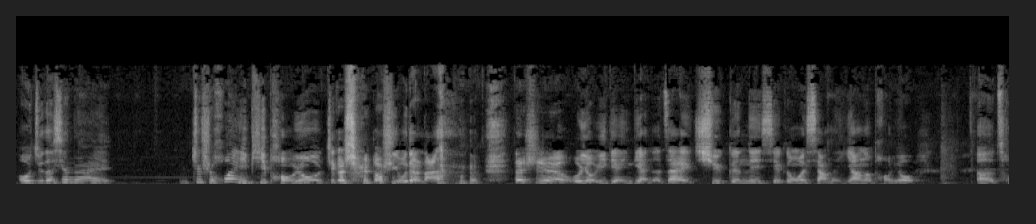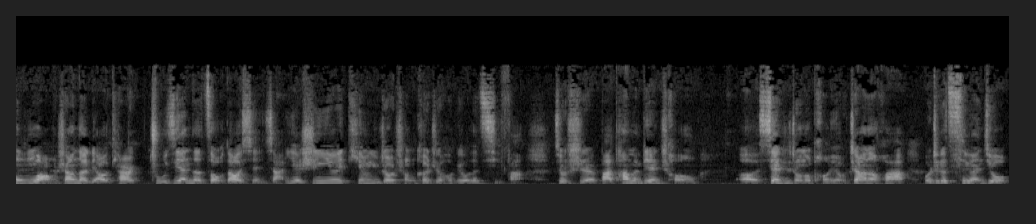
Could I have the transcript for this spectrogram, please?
我觉得现在就是换一批朋友这个事儿倒是有点难，但是我有一点一点的在去跟那些跟我想的一样的朋友，呃，从网上的聊天逐渐的走到线下，也是因为听宇宙乘客之后给我的启发，就是把他们变成。呃，现实中的朋友，这样的话，我这个次元就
